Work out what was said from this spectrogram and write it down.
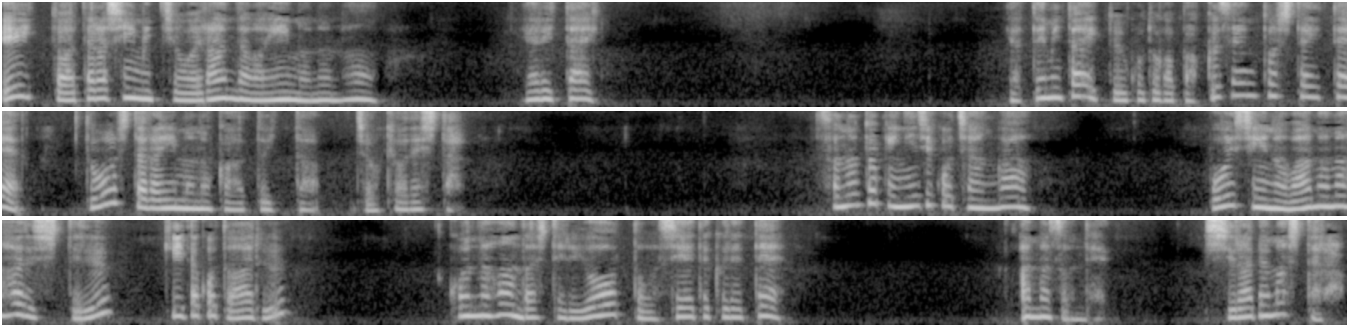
えいっと新しい道を選んだはいいものの、やりたい。やってみたいということが漠然としていて、どうしたらいいものかといった状況でした。その時にじこちゃんが、ボイシーのワーママハル知ってる？聞いたことある？こんな本出してるよと教えてくれて、アマゾンで調べましたら、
